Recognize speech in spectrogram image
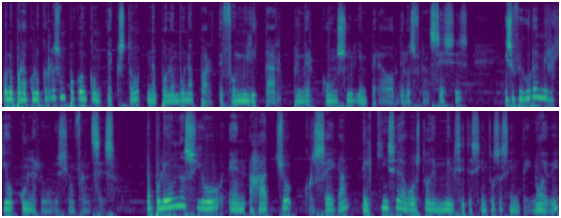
Bueno, para colocarlos un poco en contexto, Napoleón Bonaparte fue un militar, primer cónsul y emperador de los franceses, y su figura emergió con la Revolución Francesa. Napoleón nació en Ajaccio, Córcega, el 15 de agosto de 1769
